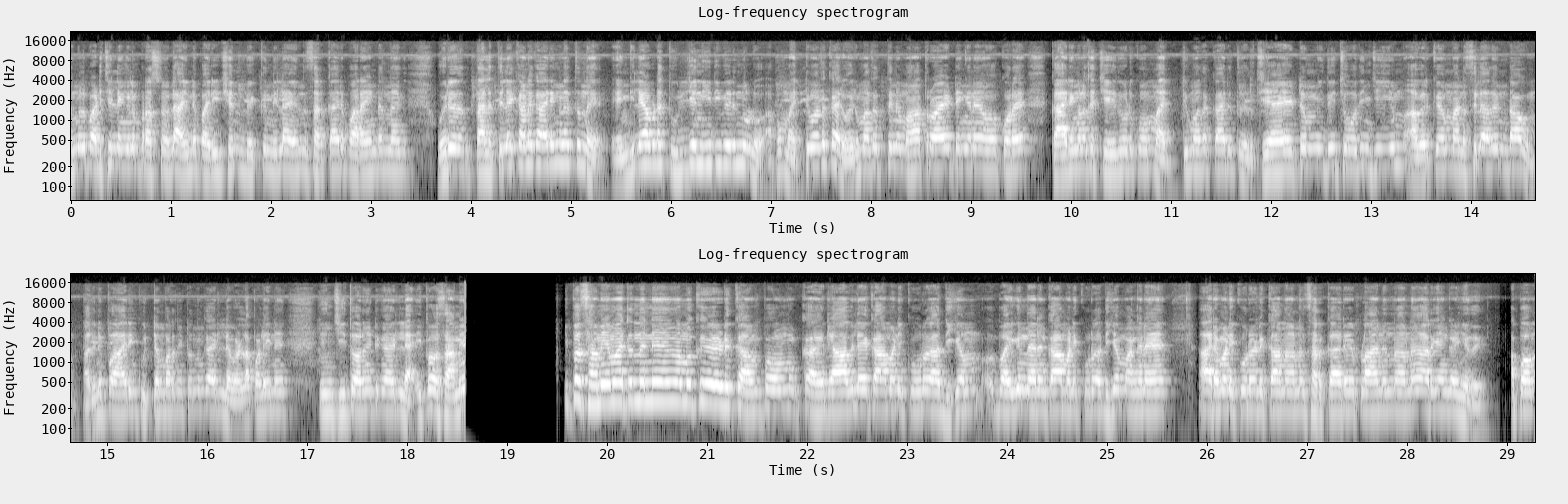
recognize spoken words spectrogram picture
നിങ്ങൾ പഠിച്ചില്ലെങ്കിലും പ്രശ്നമില്ല. അതിന് പരീക്ഷയൊന്നും വെക്കുന്നില്ല എന്ന് സർക്കാർ പറയേണ്ടുന്ന ഒരു തലത്തിലേക്കാണ് കാര്യങ്ങൾ എത്തുന്നത്. എങ്കിലേ അവിടെ തുല്യനീതി വരുന്നുള്ളൂ. അപ്പോൾ മറ്റു മതക്കാർ ഒരു മതത്തിന് മാത്രമായിട്ട് ഇങ്ങനെ കുറേ കാര്യങ്ങളൊക്കെ ചെയ്തു കൊടുക്കുമ്പോൾ മറ്റു മതക്കാർ തീർച്ചയായിട്ടും ഇത് ചോദ്യം ചെയ്യും. അവർക്ക് മനസ്സിൽ അത് ഉണ്ടാവും അതിനിപ്പോൾ ആരും കുറ്റം പറഞ്ഞിട്ടൊന്നും കാര്യമില്ല. വെള്ളപ്പള്ളിനെ ചീത്ത പറഞ്ഞിട്ട് കാര്യമില്ല. ഇപ്പോൾ സമയം ഇപ്പൊ സമയമാറ്റം തന്നെ നമുക്ക് എടുക്കാം. ഇപ്പം രാവിലെ കാ മണിക്കൂർ അധികം വൈകുന്നേരം കാ മണിക്കൂർ അധികം അങ്ങനെ അരമണിക്കൂർ എടുക്കാമെന്നാണ് സർക്കാർ പ്ലാൻ എന്നാണ് അറിയാൻ കഴിഞ്ഞത്. അപ്പം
